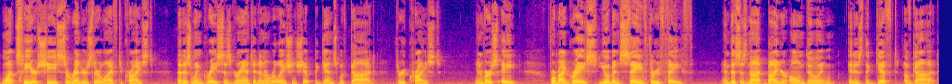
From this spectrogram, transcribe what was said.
Once he or she surrenders their life to Christ, that is when grace is granted and a relationship begins with God through Christ. In verse 8, for by grace you have been saved through faith, and this is not by your own doing, it is the gift of God.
